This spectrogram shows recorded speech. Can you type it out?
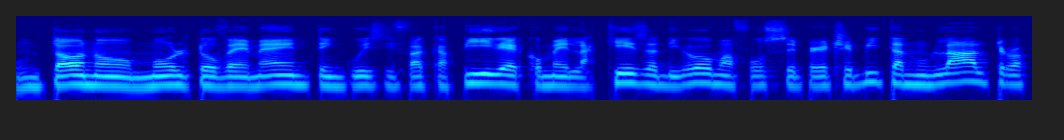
Un tono molto veemente in cui si fa capire come la Chiesa di Roma fosse percepita null'altro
